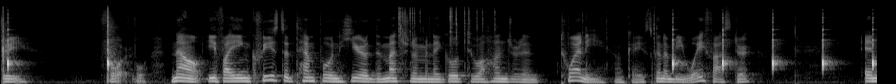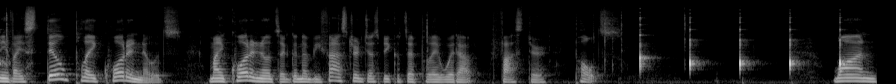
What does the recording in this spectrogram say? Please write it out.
three, four. Now, if I increase the tempo in here, the metronome, and I go to 120, okay, it's gonna be way faster. And if I still play quarter notes, my quarter notes are gonna be faster just because I play without a faster pulse. One,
